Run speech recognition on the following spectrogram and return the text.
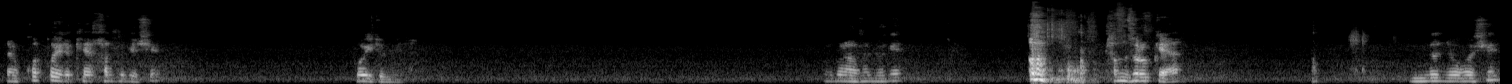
그다음에 콧도 이렇게 한두 개씩 보여줍니다. 그러고 나서 여기 탐스럽게 있는 요것이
